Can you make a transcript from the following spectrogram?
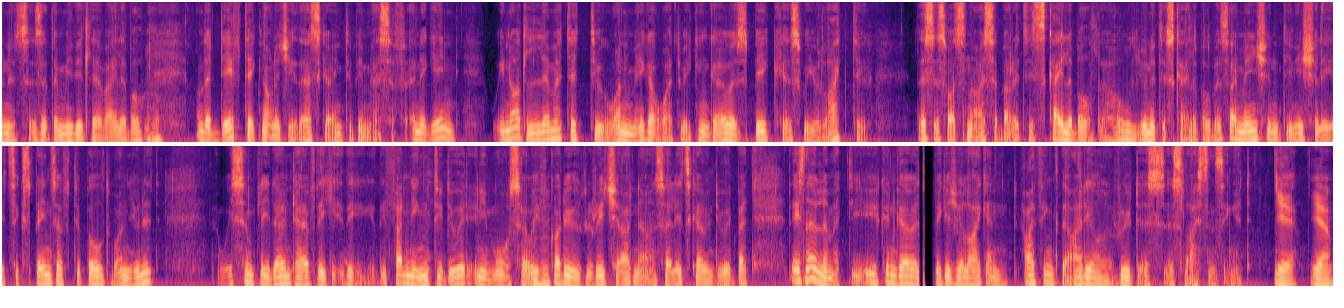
units? Is it immediately available?" Mm-hmm. On the DEFT technology, that's going to be massive. And again, we're not limited to one megawatt. We can go as big as we would like to. This is what's nice about it. It's scalable. The whole unit is scalable. But as I mentioned initially, it's expensive to build one unit. We simply don't have the, the, the funding to do it anymore. So we've mm-hmm. got to reach out now and say, let's go and do it. But there's no limit. You can go as big as you like. And I think the ideal route is, is licensing it. Yeah, yeah,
